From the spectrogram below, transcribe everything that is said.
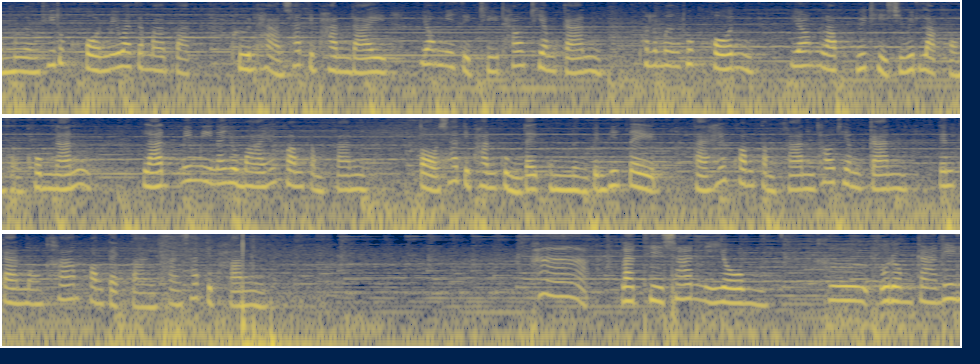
ลเมืองที่ทุกคนไม่ว่าจะมาจาก พื้นฐานชาติพันธุ์ใด ย่อมมีสิทธิเท่าเทียมกัน พลเมืองทุกคนย่อมรับวิถีชีวิตหลักของสังคมนั้น รัฐไม่มีนโยบายให้ความสำคัญ ต่อชาติพันธุ์กลุ่มใดกลุ่มหนึ่งเป็นพิเศษ แต่ให้ความสำคัญเท่าเทียมกัน เป็นการมองข้ามความแตกต่างทางชาติพันธุ์ 5. ลัทธิชาตินิยม คืออุดมการณ์ที่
